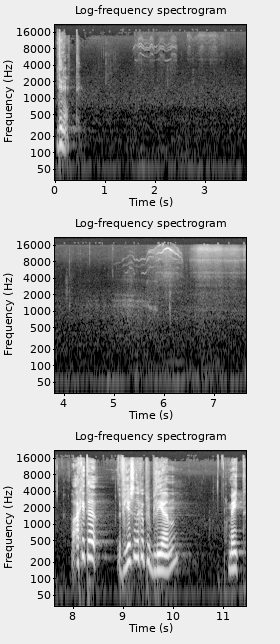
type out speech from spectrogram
Doen dit. Ek het 'n wesenlike probleem met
